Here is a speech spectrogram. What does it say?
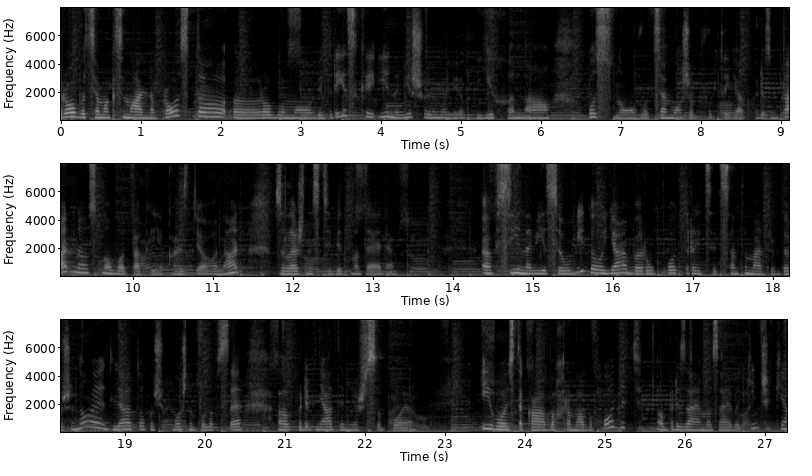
Робиться максимально просто, е, робимо відрізки і навішуємо їх на основу. Це може бути як горизонтальна основа, так і якась діагональ, в залежності від моделі. Е, Всі навіси у відео я беру по 30 см довжиною для того, щоб можна було все е, порівняти між собою. І ось така бахрома виходить, обрізаємо зайві кінчики.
